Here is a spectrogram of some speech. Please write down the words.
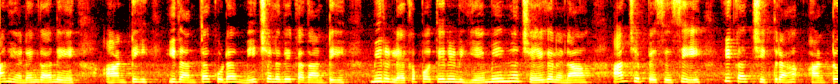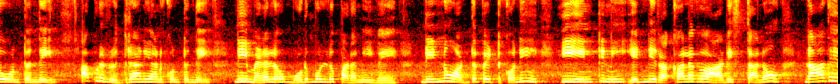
అని అనగానే ఆంటీ ఇదంతా కూడా మీ చెలవే కదా ఆంటీ. మీరు లేకపోతే నేను ఏమైనా చేయగలనా? అని చెప్పేసేసి ఇక చిత్ర అంటూ ఉంటుంది. అప్పుడు రుద్రాణి అనుకుంటుంది నీ మెడలో మూడు ముళ్ళు పడనీవే. నిన్ను అడ్డు పెట్టుకొని ఈ ఇంటిని ఎన్ని రకాలుగా ఆడిస్తానో నాదే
